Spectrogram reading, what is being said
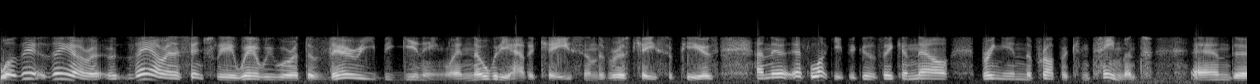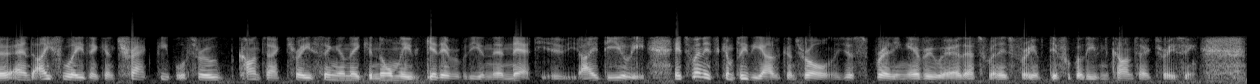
Well, they, they are they are essentially where we were at the very beginning when nobody had a case and the first case appears, and that's lucky because they can now bring in the proper containment and uh, and isolate. They can track people through contact tracing, and they can normally get everybody in their net. Ideally, it's when it's completely out of control. It's just spreading everywhere. That's when it's very difficult, even contact tracing.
